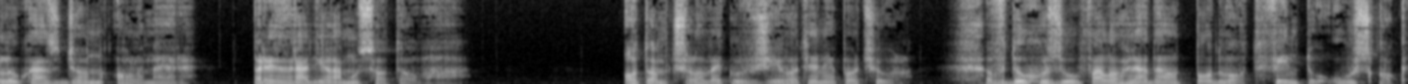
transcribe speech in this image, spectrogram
Lukas John Olmer. Prezradila mu Sotová. O tom človeku v živote nepočul. V duchu zúfalo hľadal podvod, fintu, úskok,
